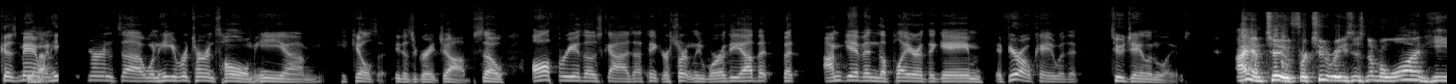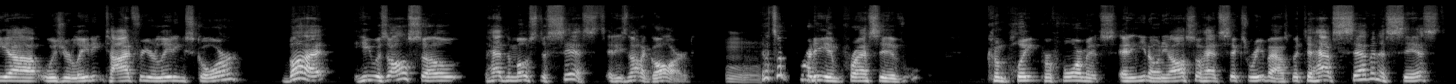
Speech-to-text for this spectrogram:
Because man, yeah. when he returns uh, when he returns home, he um, he kills it. He does a great job. So all three of those guys, I think, are certainly worthy of it. But I'm giving the player of the game, if you're okay with it, to Jaylin Williams. I am too for two reasons. Number one, he uh, was your leading tied for your leading score, but he was also had the most assists, and he's not a guard. Mm. That's a pretty impressive complete performance. And you know, and he also had six rebounds. But to have seven assists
